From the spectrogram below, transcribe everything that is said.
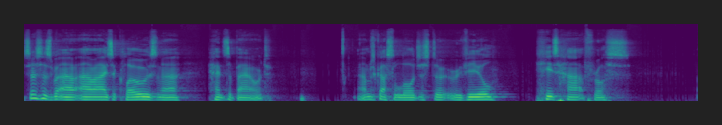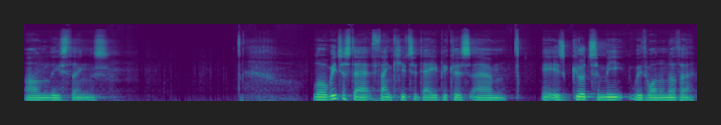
So, as our, our eyes are closed and our heads are bowed, I'm just going to ask the Lord just to reveal his heart for us on these things. Lord, we just uh, thank you today because um, it is good to meet with one another.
